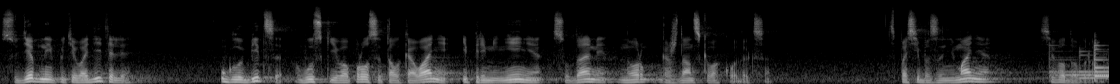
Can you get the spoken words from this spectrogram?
Судебные путеводители углубиться в узкие вопросы толкования и применения судами норм Гражданского кодекса. Спасибо за внимание. Всего доброго.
